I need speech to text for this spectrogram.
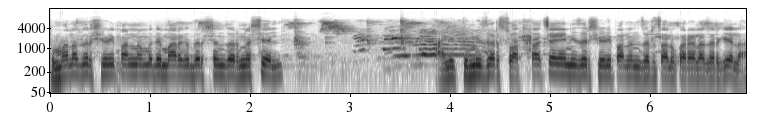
तुम्हाला जर शेळीपालनामध्ये मार्गदर्शन जर नसेल आणि तुम्ही जर स्वतःच्या याने जर शेळीपालन जर चालू करायला जर गेला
